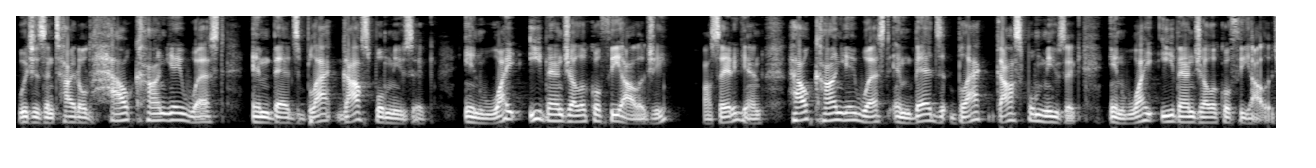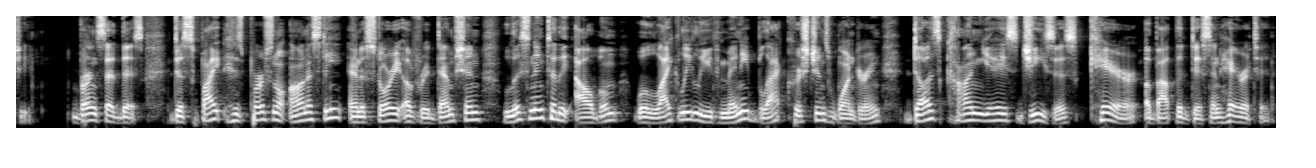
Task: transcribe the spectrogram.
which is entitled How Kanye West Embeds Black Gospel Music in White Evangelical Theology. I'll say it again. How Kanye West embeds black gospel music in white evangelical theology. Burns said this Despite his personal honesty and a story of redemption, listening to the album will likely leave many black Christians wondering Does Kanye's Jesus care about the disinherited?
